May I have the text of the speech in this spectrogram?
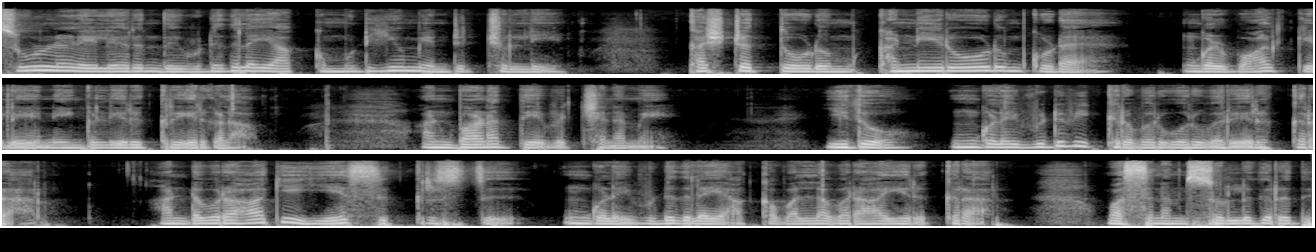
சூழ்நிலையிலிருந்து விடுதலையாக்க முடியும் என்று சொல்லி கஷ்டத்தோடும் கண்ணீரோடும் கூட உங்கள் வாழ்க்கையிலே நீங்கள் இருக்கிறீர்களா? அன்பான தேவச்சனமே இதோ உங்களை விடுவிக்கிறவர் ஒருவர் இருக்கிறார். ஆண்டவராகிய இயேசு கிறிஸ்து உங்களை விடுதலையாக்க வல்லவராயிருக்கிறார். வசனம் சொல்லுகிறது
